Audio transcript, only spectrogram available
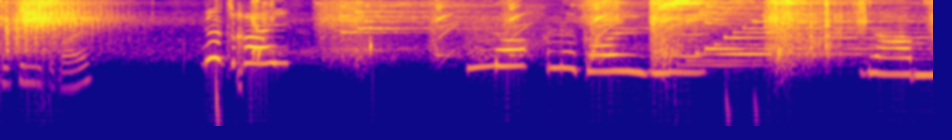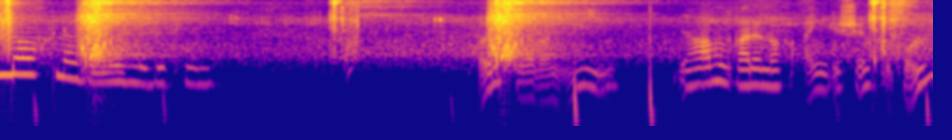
bitte eine 3. Eine 3. Noch eine goldene. Wir haben noch eine goldene bekommen. Und. Wir haben gerade noch ein Geschenk bekommen.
